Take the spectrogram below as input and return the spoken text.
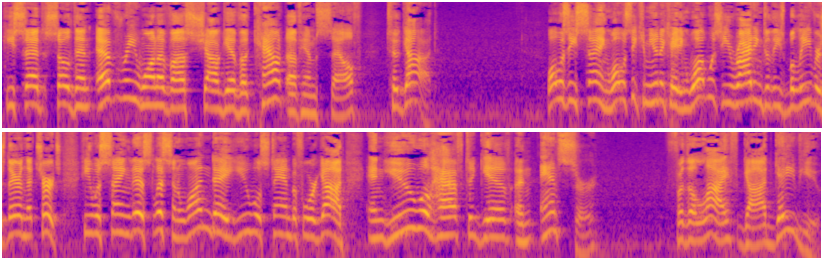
He said, So then every one of us shall give account of himself to God. What was he saying? What was he communicating? What was he writing to these believers there in that church? He was saying this listen, one day you will stand before God and you will have to give an answer for the life God gave you.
